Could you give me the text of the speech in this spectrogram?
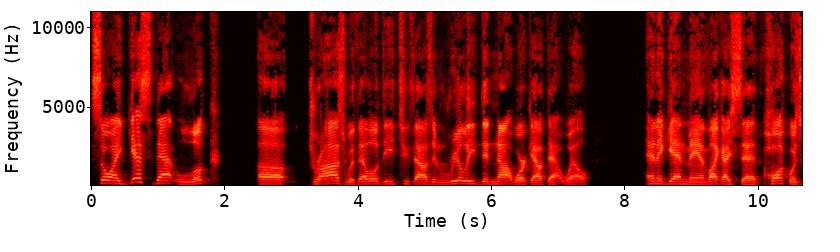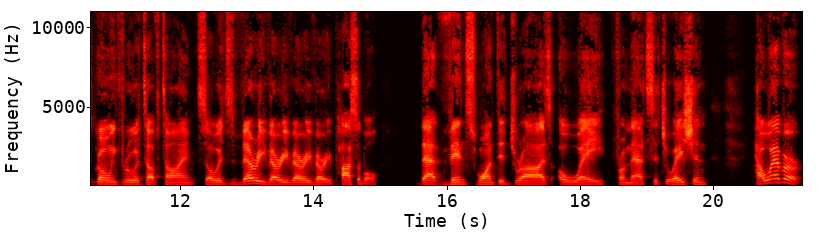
So I guess that look uh, Droz with LOD 2000 really did not work out that well. And again, man, like I said, Hawk was going through a tough time. So it's very, very, very, very possible that Vince wanted Droz away from that situation. However,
